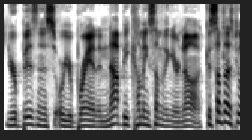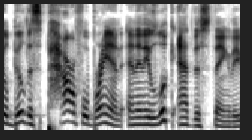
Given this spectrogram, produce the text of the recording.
your business or your brand and not becoming something you're not, because sometimes people build this powerful brand and then they look at this thing, they,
